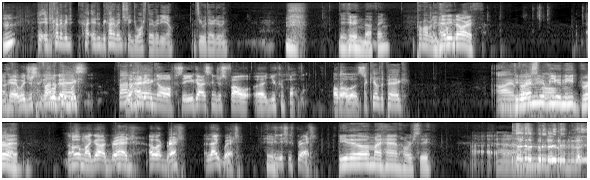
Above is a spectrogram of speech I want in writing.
Hmm? It- It'll kind of it'll be kind of interesting to watch their video and see what they're doing. They're doing nothing. Probably. I'm heading north. Okay, we're just Find we're, a we're, pig. We're a heading pig. north, so you guys can just follow. Uh, you can follow. Follow us. I killed a pig. I'm Do any small. of you need bread? Oh my God, bread! I want bread. I like bread. Here. Delicious bread. Eat it on my hand, horsey. Uh,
